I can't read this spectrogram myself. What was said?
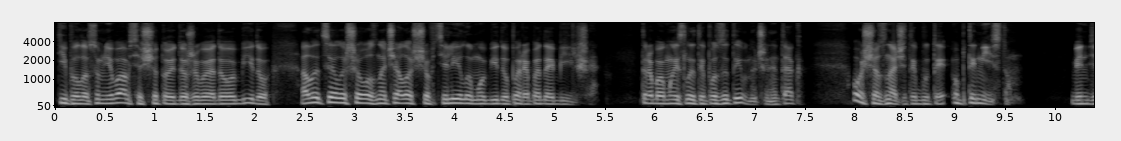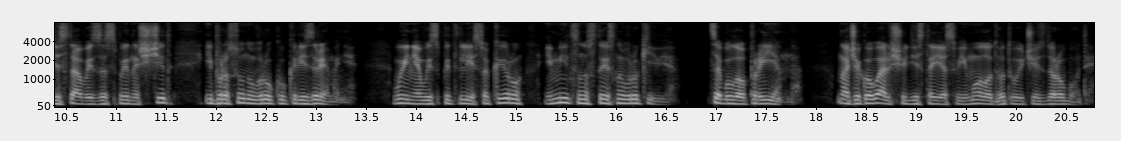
Тіпило сумнівався, що той доживе до обіду, але це лише означало, що вцілілим обіду перепаде більше. Треба мислити позитивно, чи не так? Ось що значить бути оптимістом. Він дістав із за спини щит і просунув руку крізь ремені, вийняв із петлі сокиру і міцно стиснув руків'я. Це було приємно, наче коваль, що дістає свій молот, готуючись до роботи.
